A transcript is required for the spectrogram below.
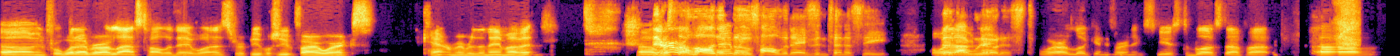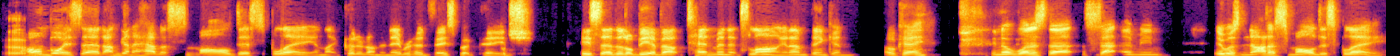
and for whatever our last holiday was for people shoot fireworks. Can't remember the name of it. Uh, there are the a lot holiday of we- those holidays in Tennessee that I've we- noticed. We're looking for an excuse to blow stuff up. Um, Uh, homeboy said i'm gonna have a small display and like put it on the neighborhood facebook page he said it'll be about 10 minutes long and i'm thinking okay you know what is that sa- i mean it was not a small display.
